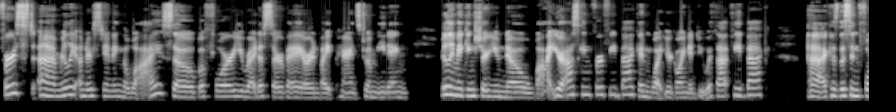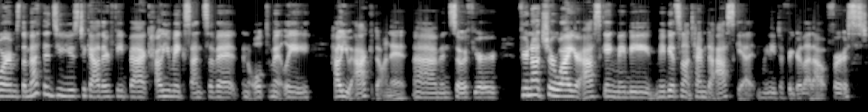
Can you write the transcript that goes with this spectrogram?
First, um, really understanding the why. So before you write a survey or invite parents to a meeting, really making sure you know why you're asking for feedback and what you're going to do with that feedback. Because uh, this informs the methods you use to gather feedback, how you make sense of it, and ultimately how you act on it. Um, and so if you're if you're not sure why you're asking, maybe maybe it's not time to ask yet. We need to figure that out first.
